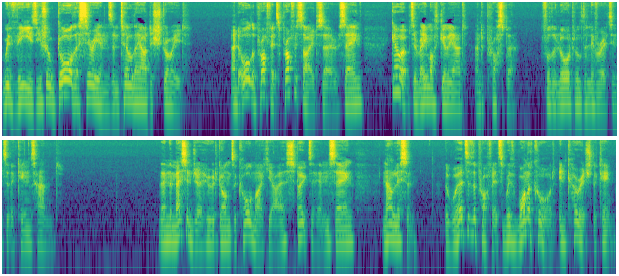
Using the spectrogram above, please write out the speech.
with these you shall gore the Syrians until they are destroyed. And all the prophets prophesied so, saying, Go up to Ramoth Gilead and prosper, for the Lord will deliver it into the king's hand. Then the messenger who had gone to call Micaiah spoke to him, saying, Now listen, the words of the prophets with one accord encouraged the king.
